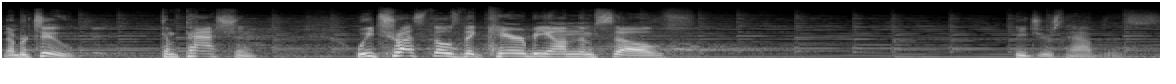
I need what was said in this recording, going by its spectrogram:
Number two, compassion. We trust those that care beyond themselves. Teachers have this.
